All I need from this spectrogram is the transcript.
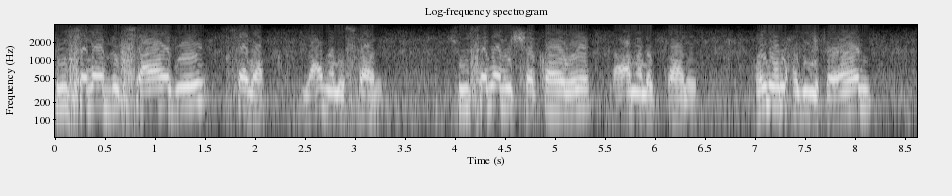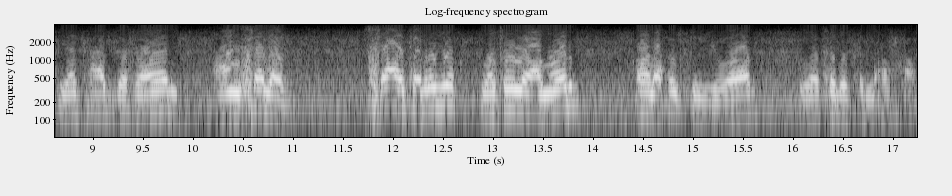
شو سبب السعادة؟ سبق العمل الصالح. شو سبب الشقاوة؟ العمل الصالح. هنا الحديثان يتحدثان عن سبب. سعة الرزق وطول العمر قال حسن الجوار وصدق الأرحام.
